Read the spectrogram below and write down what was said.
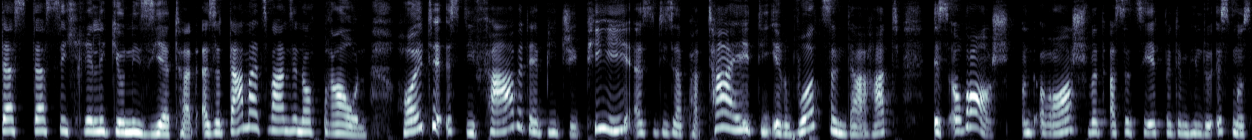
dass das sich religionisiert hat? Also damals waren sie noch braun. Heute ist die Farbe der BGP, also dieser Partei, die ihre Wurzeln da hat, ist orange. Und orange wird assoziiert mit dem Hinduismus.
